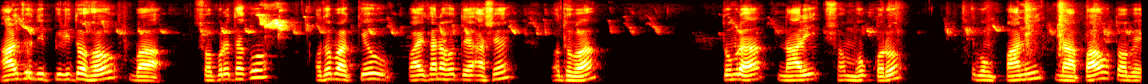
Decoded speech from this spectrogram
আর যদি পীড়িত হও বা সফরে থাকো, অথবা কেউ পায়খানা হতে আসে, অথবা তোমরা নারী সম্ভব করো এবং পানি না পাও, তবে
